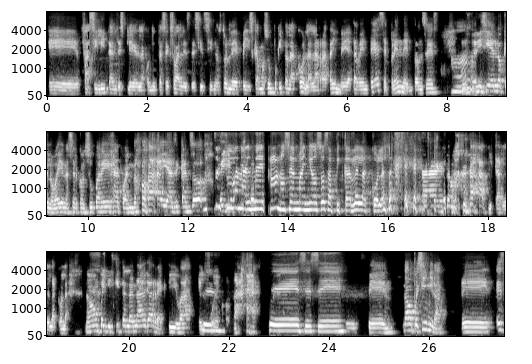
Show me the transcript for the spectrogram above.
eh, facilita el despliegue de la conducta sexual. Es decir, si nosotros le pellizcamos un poquito la cola, la rata inmediatamente se prende. Entonces, no ah. estoy diciendo que lo vayan a hacer con su pareja cuando ya se cansó. se suban al metro, no sean mañosos a picarle la cola a la gente. Exacto, a picarle la cola. No, un pellizquito en la nalga reactiva el fuego. sí, sí, sí. Este, no, pues sí, mira, eh, es,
